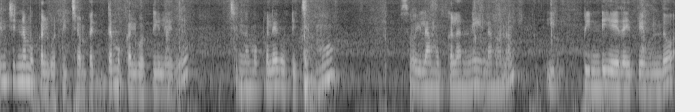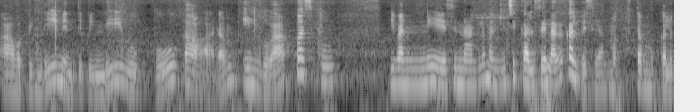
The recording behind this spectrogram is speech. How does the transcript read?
చిన్న చిన్న ముక్కలు కొట్టించాము పెద్ద ముక్కలు కొట్టిలేదు. చిన్న ముక్కలే కొట్టించాము. సో ఇలా ముక్కలన్నీ ఇలా మనం ఈ పిండి ఏదైతే ఉందో ఆవపిండి మెంతిపిండి ఉప్పు కారం ఇంగువ పసుపు ఇవన్నీ వేసిన దాంట్లో మంచి కలిసేలాగా కలిపేసేయాలి మొత్తం ముక్కలు.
